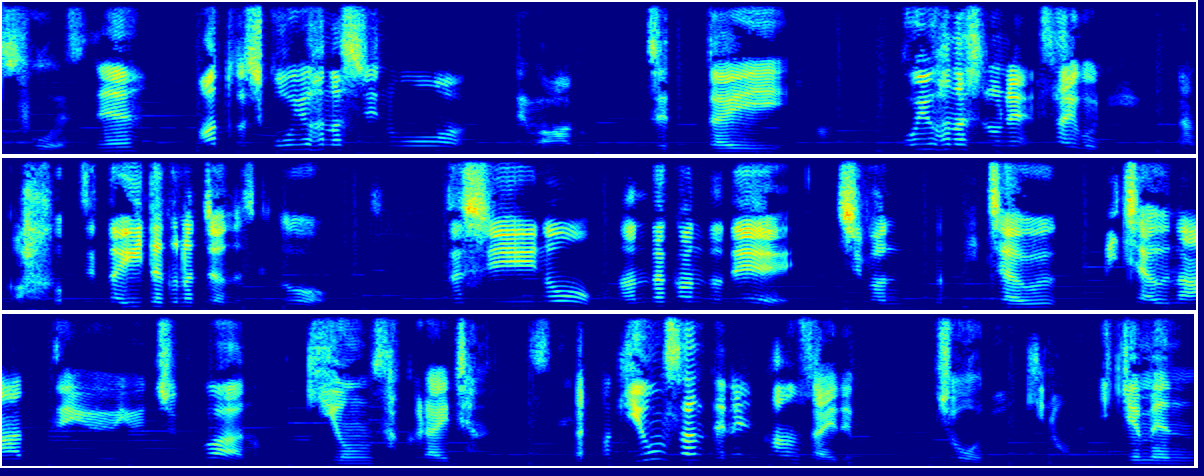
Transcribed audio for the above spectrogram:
そうですね。あと私、こういう話の、では、あの、絶対、こういう話のね、最後に、なんか 絶対言いたくなっちゃうんですけど、私の、なんだかんだで、一番見ちゃう、見ちゃうなっていう YouTube は、あの、ギオン桜井チャンネルですね。まあ、さんってね、関西でも超人気のイケメン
